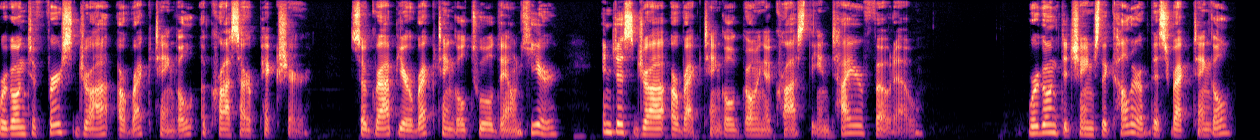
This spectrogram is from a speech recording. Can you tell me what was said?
we're going to first draw a rectangle across our picture. So grab your rectangle tool down here and just draw a rectangle going across the entire photo. We're going to change the color of this rectangle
